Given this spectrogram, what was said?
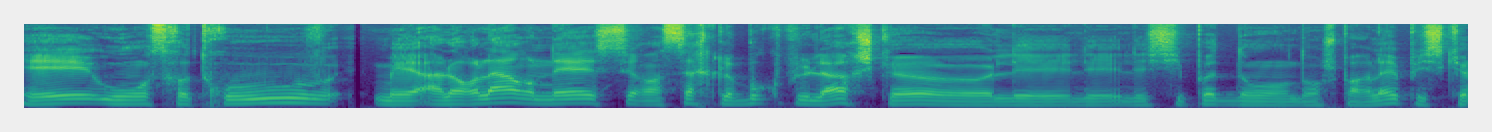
et où on se retrouve. Mais alors là, on est sur un cercle beaucoup plus large que les, les, les, six potes dont, je parlais, puisque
